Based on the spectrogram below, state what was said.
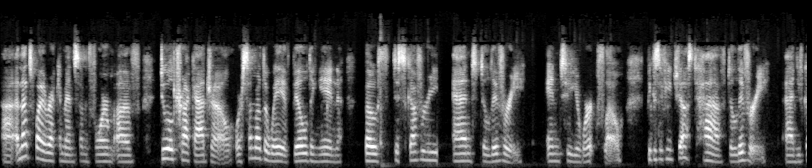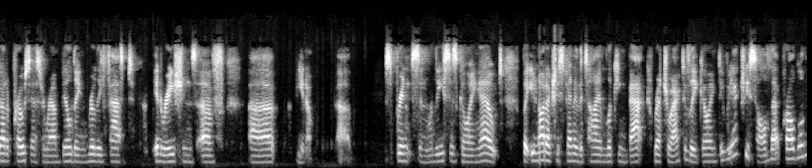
Uh, and that's why I recommend some form of dual track agile or some other way of building in both discovery and delivery into your workflow. Because if you just have delivery and you've got a process around building really fast iterations of, uh, you know, uh, sprints and releases going out, but you're not actually spending the time looking back retroactively going, did we actually solve that problem?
